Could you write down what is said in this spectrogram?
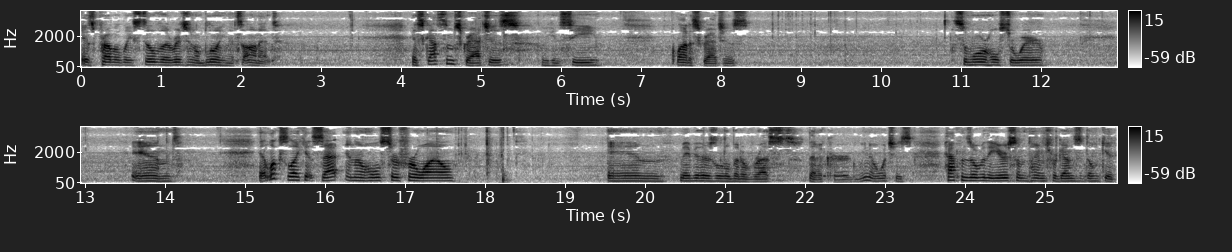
it's probably still the original bluing that's on it. It's got some scratches. We can see a lot of scratches. Some more holster wear. And it looks like it sat in a holster for a while and maybe there's a little bit of rust that occurred. We know which is happens over the years sometimes for guns that don't get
